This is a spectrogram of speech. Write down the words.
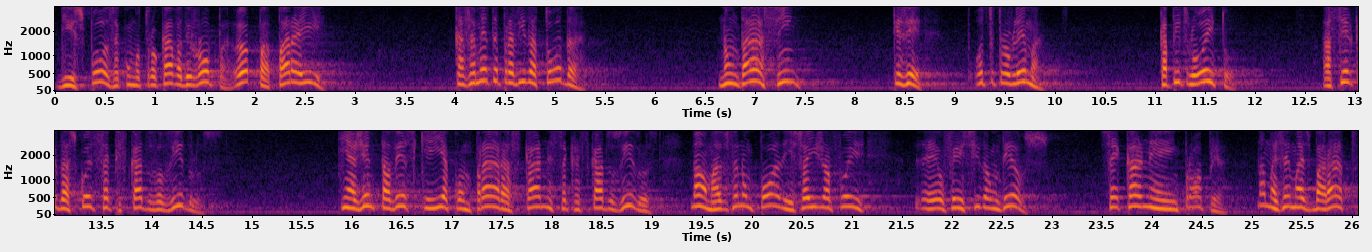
de esposa como trocava de roupa. Opa, para aí. Casamento é para a vida toda. Não dá assim. Quer dizer, outro problema. Capítulo 8 acerca das coisas sacrificadas aos ídolos. Tinha gente talvez que ia comprar as carnes sacrificadas aos ídolos. Não, mas você não pode, isso aí já foi é, oferecido a um Deus. Isso é carne imprópria. Não, mas é mais barato,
